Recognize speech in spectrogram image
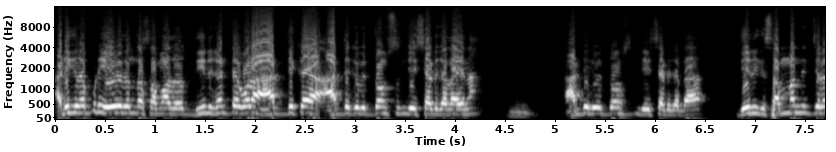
అడిగినప్పుడు ఏ విధంగా సమాధానం దీనికంటే కూడా ఆర్థిక ఆర్థిక విధ్వంసం చేశాడు కదా ఆయన. ఆర్థిక విధ్వంసం చేశాడు కదా. దీనికి సంబంధించిన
